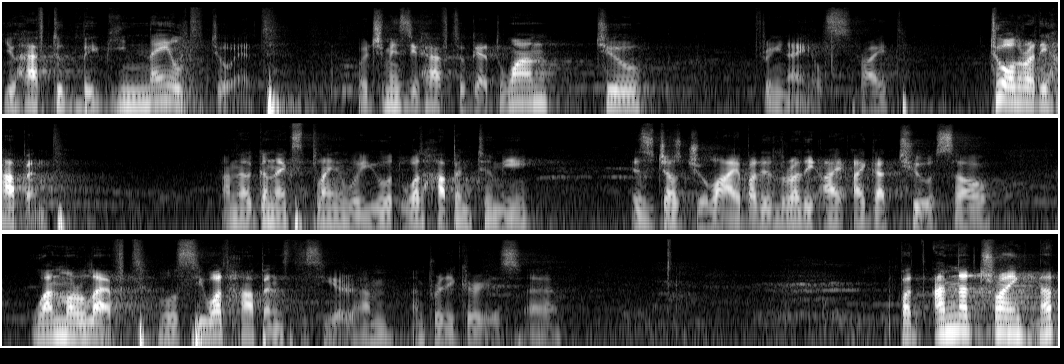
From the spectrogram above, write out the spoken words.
you have to be, nailed to it, which means you have to get one, two, three nails, right? Two already happened. I'm not going to explain what, you, what happened to me. It's just July, but it already I, I got two, so one more left. We'll see what happens this year. I'm, I'm pretty curious. Uh, but I'm not trying, not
